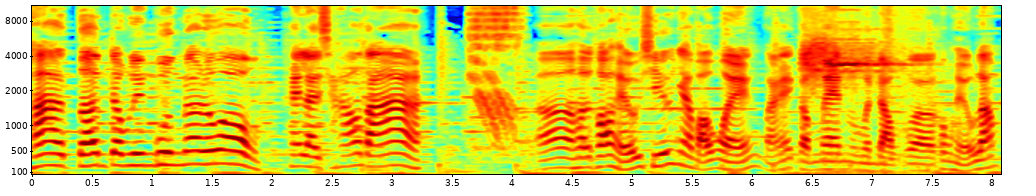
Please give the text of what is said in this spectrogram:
À tên trong liên quân đó đúng không? Hay là sao ta? À, hơi khó hiểu xíu nha bảo nguyễn. Bạn ấy comment mà mình đọc ờ, không hiểu lắm.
